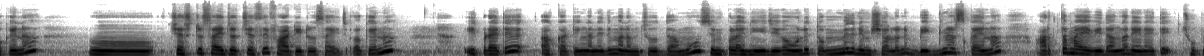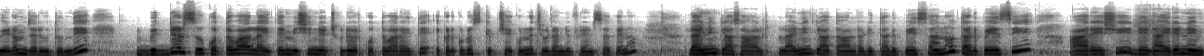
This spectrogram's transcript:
ఓకేనా? చెస్ట్ సైజ్ వచ్చేసి ఫార్టీ టూ సైజ్ ఓకేనా? ఇప్పుడైతే ఆ కటింగ్ అనేది మనం చూద్దాము. సింపుల్ అండ్ ఈజీగా ఓన్లీ తొమ్మిది నిమిషాల్లోనే బిగినర్స్కైనా అర్థమయ్యే విధంగా నేనైతే చూపించడం జరుగుతుంది. బిగ్నర్స్ కొత్త వాళ్ళు అయితే మిషన్ నేర్చుకునేవారు కొత్త వారు అయితే ఎక్కడ కూడా స్కిప్ చేయకుండా చూడండి ఫ్రెండ్స్ ఓకేనా? Lining class all lining cloth already తడిపేసాను తడిపేసి ఆరేసి నేను ఐరన్ ఏం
